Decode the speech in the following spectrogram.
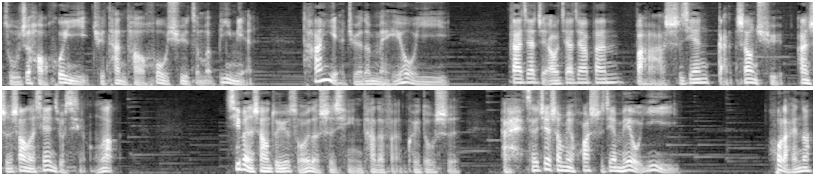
组织好会议去探讨后续怎么避免，他也觉得没有意义。大家只要加加班，把时间赶上去，按时上了线就行了。基本上对于所有的事情，他的反馈都是，哎，在这上面花时间没有意义。后来呢，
